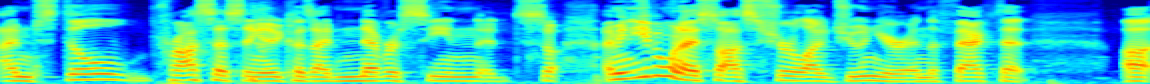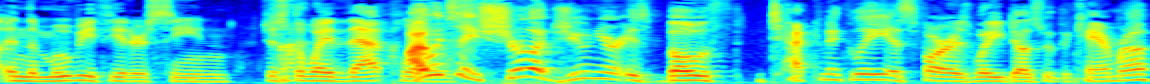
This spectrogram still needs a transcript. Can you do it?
I'm still processing it because I've never seen it. So I mean, even when I saw Sherlock Junior and the fact that uh, in the movie theater scene, just the way that plays, I would say Sherlock Jr. is both technically as far as what he does with the camera,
